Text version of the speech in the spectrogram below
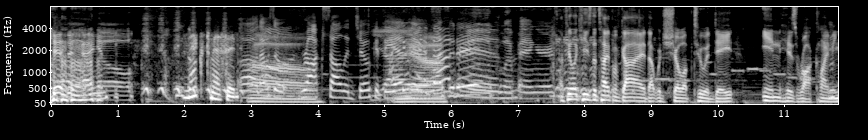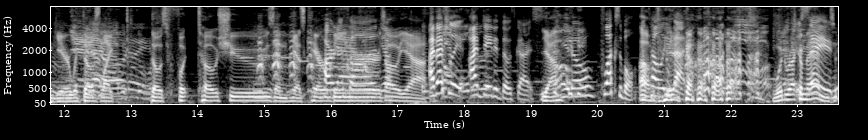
Kid hanging. No. Next message. oh, that was Oh. a rock solid joke at the end there, Yeah. wasn't it? Cliffhangers. I feel like he's the type of guy that would show up to a date in his rock climbing gear with those Yeah, like with those foot toe shoes and he has Harness on, carabiners. yeah. Oh yeah. I've actually. I've dated those guys. Yeah? You know, flexible. I'll Oh, tell you yeah. that. Oh, Would okay. recommend.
